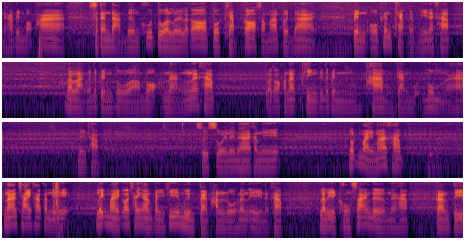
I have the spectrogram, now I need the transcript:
นะครับเป็นเบาะผ้าสแตนดาร์ดเดิมคู่ตัวเลย แล้วก็ตัวแคปก็สามารถเปิดได้เป็น Open Cap แบบนี้นะครับด้านหลังก็จะเป็นตัวเบาะหนังนะครับ แล้วก็พนักพิงก็จะเป็นผ้าเหมือนกันบุดนุ่มนะฮะนี่ครับ สวยๆเลยนะฮะคันนี้รถใหม่มากครับน่าใช้ครับคันนี้เล็กใหม่ก็ใช้งานไปที่ 18,000 โลเท่านั้นเองนะครับ รายละเอียดโครงสร้างเดิมนะครับ การันตี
